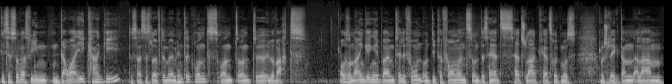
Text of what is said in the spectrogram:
Ist das sowas wie ein Dauer-EKG? Das heißt, es läuft immer im Hintergrund und, und äh, überwacht Aus- und Eingänge beim Telefon und die Performance und das Herz, Herzschlag, Herzrhythmus und schlägt dann Alarm,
